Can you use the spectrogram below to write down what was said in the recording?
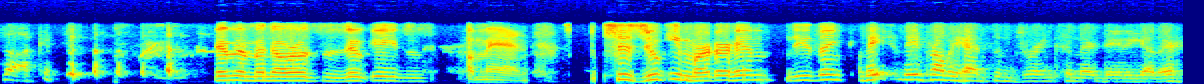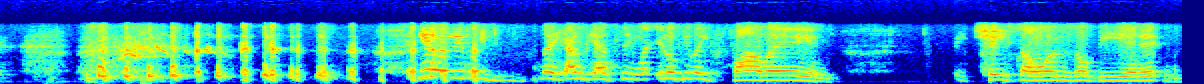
suck. Him and Minoru Suzuki. Just, oh man, Suzuki murder him? Do you think? They they probably had some drinks in their day together. you know, I mean, like like I'm guessing like, it'll be like Fale and Chase Owens will be in it, and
